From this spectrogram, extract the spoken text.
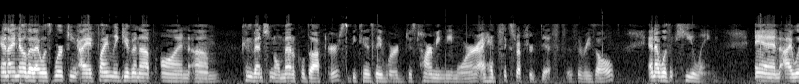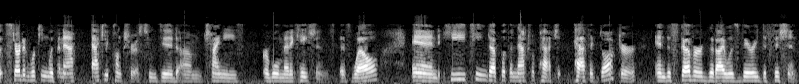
and I know that I was working. I had finally given up on um, conventional medical doctors because they were just harming me more. I had six ruptured discs as a result, and I wasn't healing. And I w- started working with an ac- acupuncturist who did um, Chinese herbal medications as well, and he teamed up with a naturopathic doctor and discovered that I was very deficient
